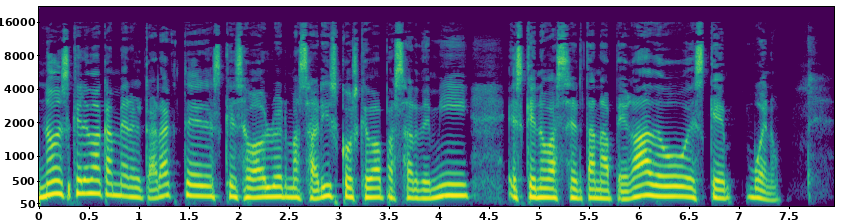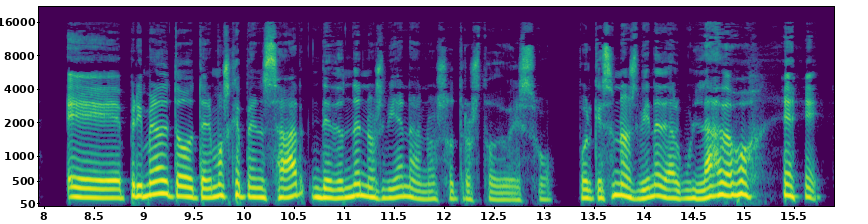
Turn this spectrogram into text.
No es que le va a cambiar el carácter, es que se va a volver más arisco, es que va a pasar de mí, es que no va a ser tan apegado, es que, bueno, eh, primero de todo tenemos que pensar de dónde nos viene a nosotros todo eso, porque eso nos viene de algún lado.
